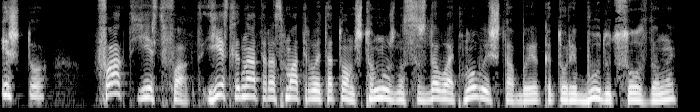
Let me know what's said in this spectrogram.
И что? Факт есть факт. Если НАТО рассматривает о том, что нужно создавать новые штабы, которые будут созданы,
